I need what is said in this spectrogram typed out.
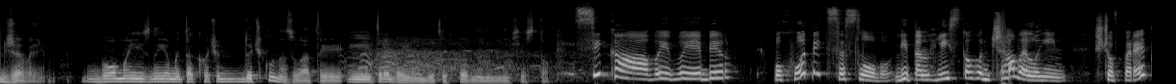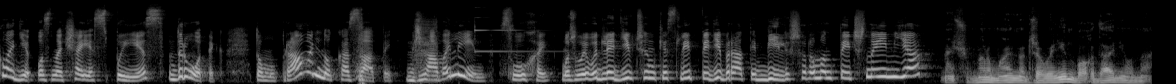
Джевелін? Бо мої знайомі так хочуть дочку назвати, і треба їм бути впевненим на всі сто. Цікавий вибір. Походить це слово від англійського javelin, що в перекладі означає спис, дротик. Тому правильно казати джавелін. Слухай, можливо, для дівчинки слід підібрати більш романтичне ім'я? Ну що, нормально, Джавелін Богданівна.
